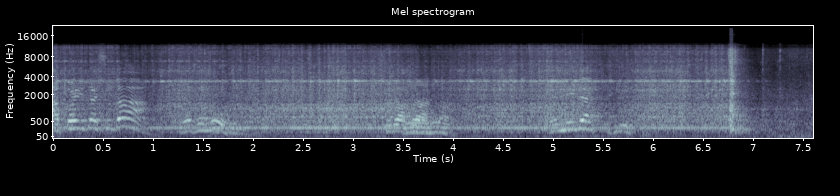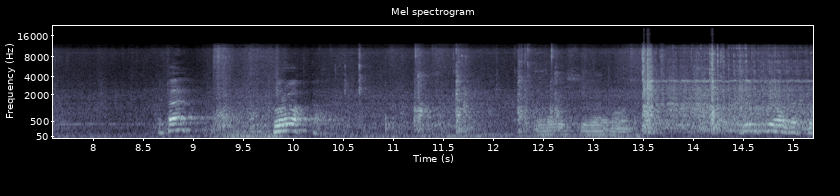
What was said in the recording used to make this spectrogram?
А то йде сюди. Я забув. Сюди, правильно. Він не йде звідси. Тепер коробка. Інші області.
